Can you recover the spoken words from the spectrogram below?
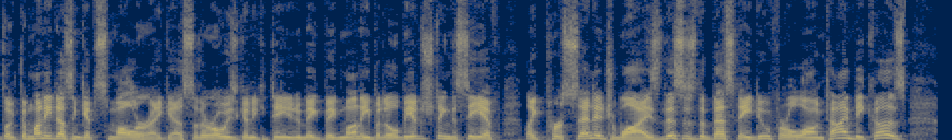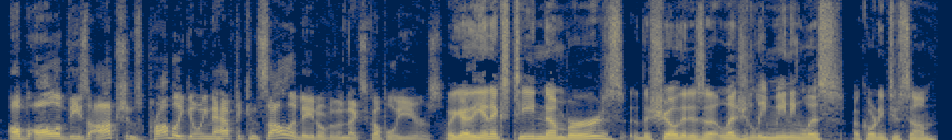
look, the money doesn't get smaller, I guess, so they're always going to continue to make big money. But it'll be interesting to see if, like percentage wise, this is the best they do for a long time because of all of these options. Probably going to have to consolidate over the next couple of years. We got the NXT numbers, the show that is allegedly meaningless, according to some.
